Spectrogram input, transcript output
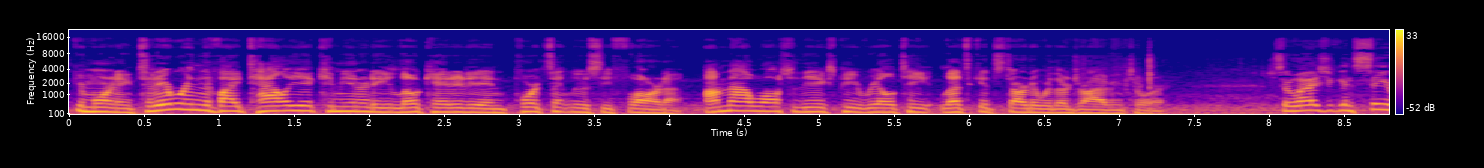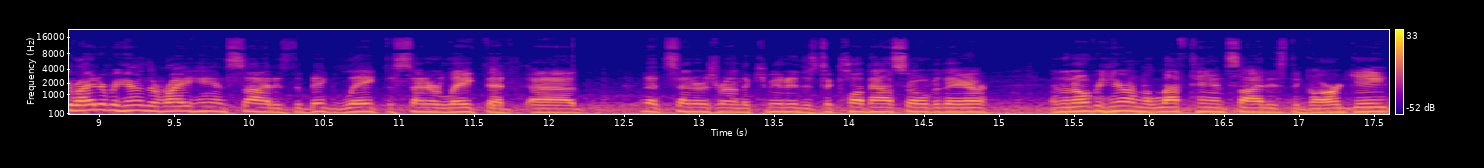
Good morning. Today we're in the Vitalia community located in Port St. Lucie, Florida. I'm Matt Walsh with eXp Realty. Let's get started with our driving tour. So as you can see right over here on the right hand side is the big lake, the center lake that, uh, that centers around the community. There's the clubhouse over there. And then over here on the left hand side is the guard gate.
